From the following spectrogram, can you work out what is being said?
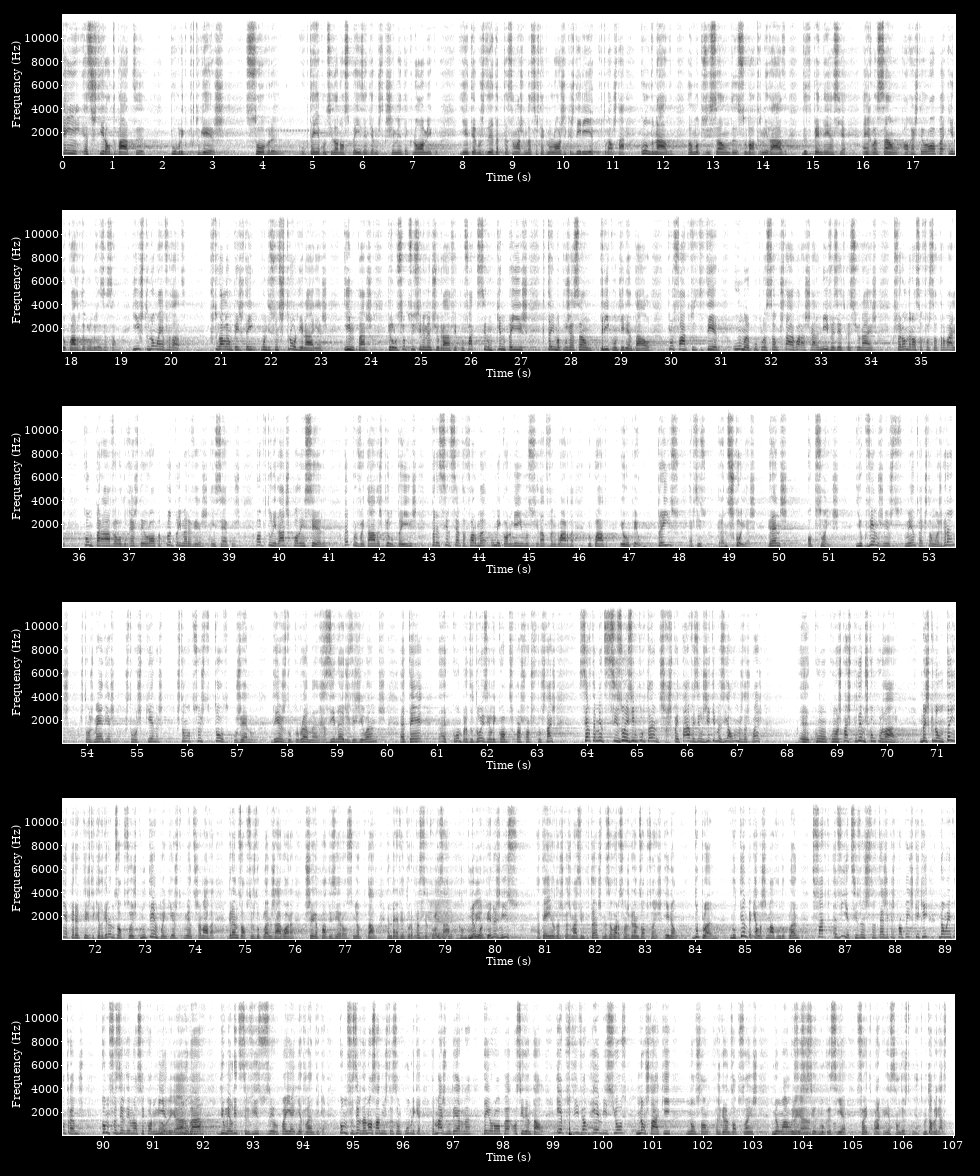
quem assistir ao debate público português sobre o que tem acontecido ao nosso país em termos de crescimento económico e em termos de adaptação às mudanças tecnológicas, diria que Portugal está condenado a uma posição de subalternidade, de dependência em relação ao resto da Europa e no quadro da globalização. E isto não é verdade. Portugal é um país que tem condições extraordinárias, ímpares, pelo seu posicionamento geográfico, pelo facto de ser um pequeno país que tem uma projeção tricontinental, pelo facto de ter uma população que está agora a chegar a níveis educacionais que farão da nossa força de trabalho comparável ao do resto da Europa pela primeira vez em séculos, oportunidades que podem ser aproveitadas pelo país para ser, de certa forma, uma economia e uma sociedade de vanguarda no quadro europeu. Para isso é preciso grandes escolhas, grandes opções. E o que vemos neste documento é que estão as grandes, estão as médias, estão as pequenas, estão opções de todo o género, desde o programa Resineiros Vigilantes até a compra de dois helicópteros para os fogos florestais, certamente decisões importantes, respeitáveis e legítimas e algumas das quais eh, com, com as quais podemos concordar, mas que não têm a característica de grandes opções, que no tempo em que este documento se chamava grandes opções do plano, já agora o Chega pode dizer ao Sr. Deputado André Ventura para se atualizar, não apenas nisso, até em outras coisas mais importantes, mas agora são as grandes opções e não do plano, no tempo em que elas chamavam do plano, de facto havia decisões estratégicas para o país que aqui não encontramos. Como fazer da nossa economia um lugar de uma elite de serviços europeia e atlântica. Como fazer da nossa administração pública a mais moderna da Europa Ocidental. É possível, é ambicioso, não está aqui, não são as grandes opções, não há um exercício de democracia feito para a criação deste documento. Muito obrigado.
